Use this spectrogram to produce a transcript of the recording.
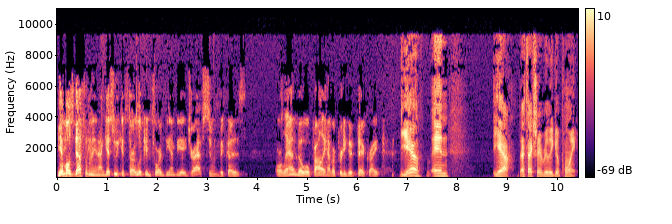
Yeah, most definitely, and I guess we could start looking towards the NBA draft soon because Orlando will probably have a pretty good pick, right? Yeah, and yeah, that's actually a really good point.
